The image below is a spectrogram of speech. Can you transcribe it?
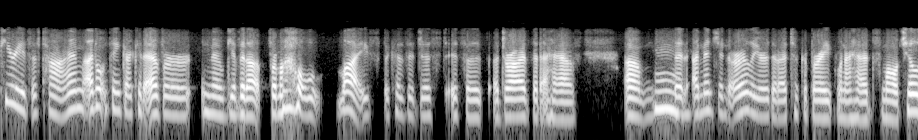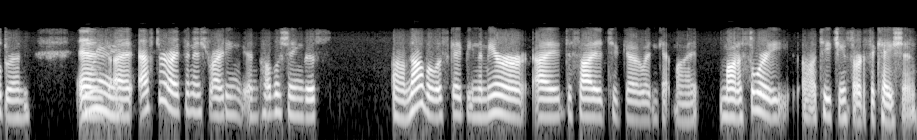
periods of time. I don't think I could ever, you know, give it up for my whole life because it just it's a, a drive that I have. Um mm. that I mentioned earlier that I took a break when I had small children. And right. I, after I finished writing and publishing this um, novel, Escaping the Mirror, I decided to go and get my Montessori uh, teaching certification.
